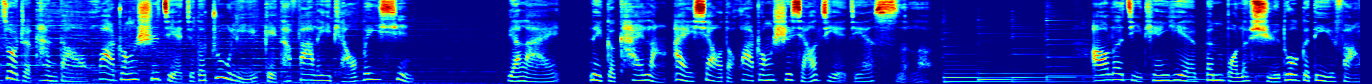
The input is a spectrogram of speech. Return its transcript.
作者看到化妆师姐姐的助理给他发了一条微信。原来，那个开朗爱笑的化妆师小姐姐死了，熬了几天夜，奔波了许多个地方，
